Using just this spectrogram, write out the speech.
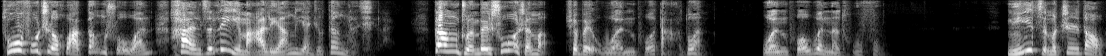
屠夫这话刚说完，汉子立马两眼就瞪了起来，刚准备说什么，却被稳婆打断了。稳婆问那屠夫：“你怎么知道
